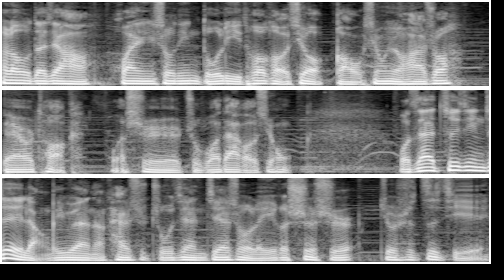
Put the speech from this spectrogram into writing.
Hello，大家好，欢迎收听独立脱口秀《狗熊有话说》Bear Talk，我是主播大狗熊。我在最近这两个月呢，开始逐渐接受了一个事实，就是自己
